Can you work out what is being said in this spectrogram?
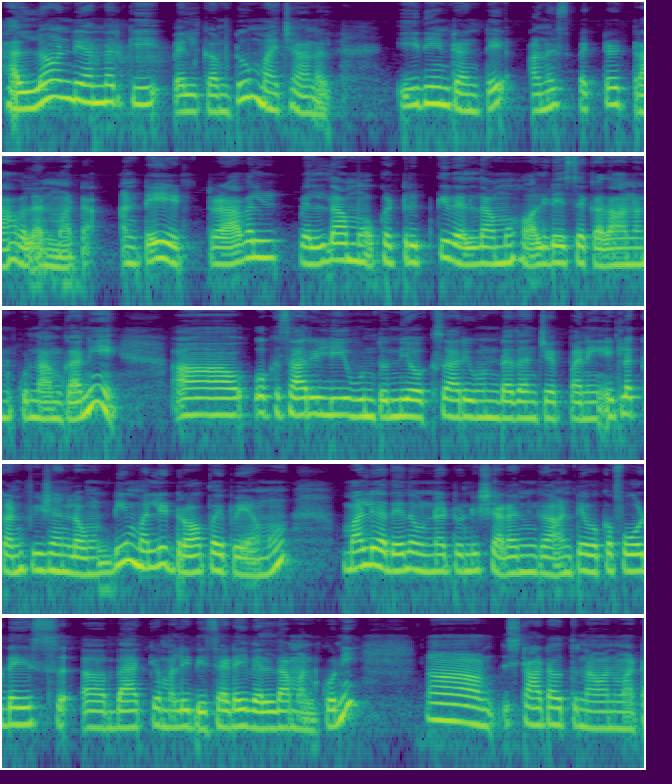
హలో అండి అందరికీ వెల్కమ్ టు మై ఛానల్. ఇదేంటంటే అన్ఎక్స్పెక్టెడ్ ట్రావెల్ అనమాట అంటే ట్రావెల్ వెళ్దాము ఒక ట్రిప్కి వెళ్దాము హాలిడేసే కదా అని అనుకున్నాం కానీ ఒకసారి లీవ్ ఉంటుంది ఒకసారి ఉండదని చెప్పని ఇట్లా కన్ఫ్యూజన్లో ఉండి మళ్ళీ డ్రాప్ అయిపోయాము. మళ్ళీ అదేదో ఉన్నట్టుండి సడన్గా అంటే ఒక ఫోర్ డేస్ బ్యాక్కే మళ్ళీ డిసైడ్ అయ్యి వెళ్దాం అనుకొని స్టార్ట్ అవుతున్నాం అనమాట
